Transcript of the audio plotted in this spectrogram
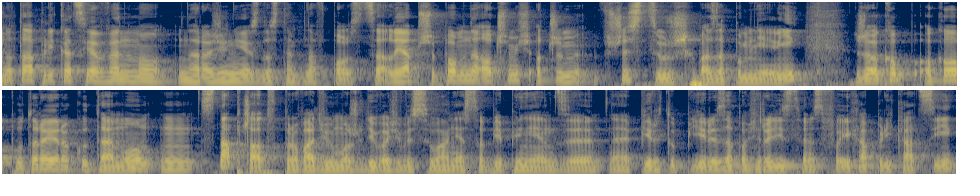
No ta aplikacja Venmo na razie nie jest dostępna w Polsce, ale ja przypomnę o czymś, o czym wszyscy już chyba zapomnieli, że około, około półtorej roku temu mm, Snapchat wprowadził możliwość wysyłania sobie pieniędzy e, peer-to-peer za pośrednictwem swoich aplikacji.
